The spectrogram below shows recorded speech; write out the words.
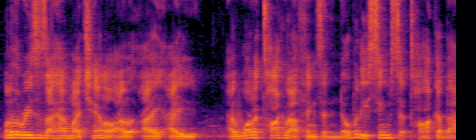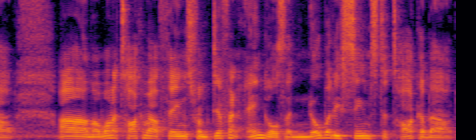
one of the reasons I have my channel, I, I, I I wanna talk about things that nobody seems to talk about. Um, I wanna talk about things from different angles that nobody seems to talk about,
